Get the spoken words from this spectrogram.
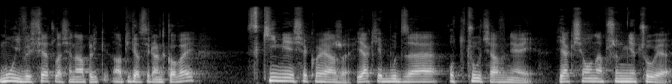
mój wyświetla się na aplik- aplikacji randkowej, z kim jej się kojarzę, jakie budzę odczucia w niej, jak się ona przy mnie czuje,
